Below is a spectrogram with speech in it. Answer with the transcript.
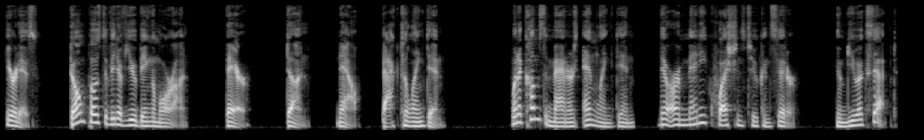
Here it is. Don't post a video of you being a moron. There. Done. Now, back to LinkedIn. When it comes to manners and LinkedIn, there are many questions to consider. Whom do you accept?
